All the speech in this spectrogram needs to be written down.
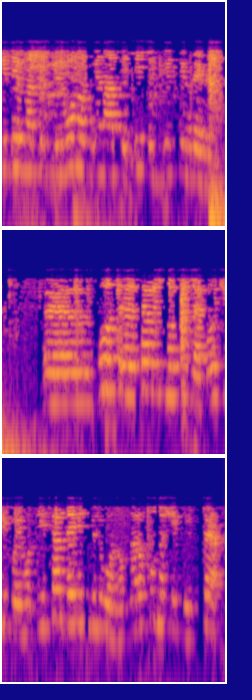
14 мільйонів 12 тисяч 200 гривень. Е, До е, селищного бюджету очікуємо 59 мільйонів, за рахунок яких це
